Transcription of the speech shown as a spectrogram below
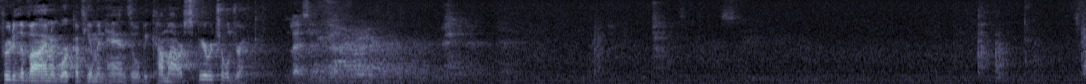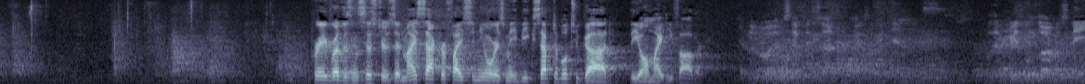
fruit of the vine and work of human hands, it will become our spiritual drink. Blessed be God forever. Pray, brothers and sisters, that my sacrifice and yours may be acceptable to God, the Almighty Father. And the Lord accept the sacrifice of our hands, for the praise and glory of his name,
